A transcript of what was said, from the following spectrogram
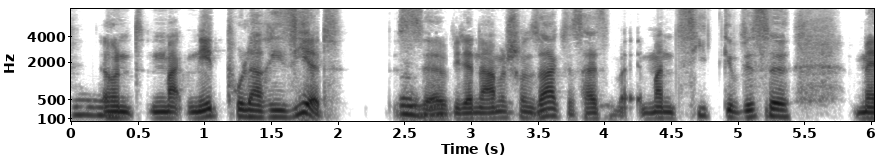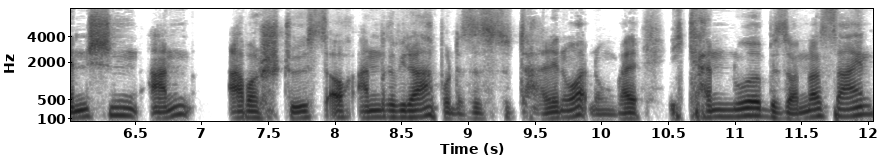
Mhm. Und ein Magnet polarisiert. Ist, äh, wie der Name schon sagt. Das heißt, man zieht gewisse Menschen an, aber stößt auch andere wieder ab. Und das ist total in Ordnung, weil ich kann nur besonders sein.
